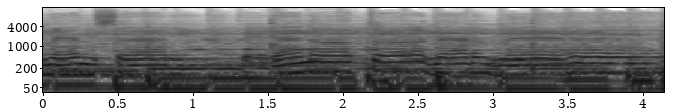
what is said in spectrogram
començar per a no tornar més.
